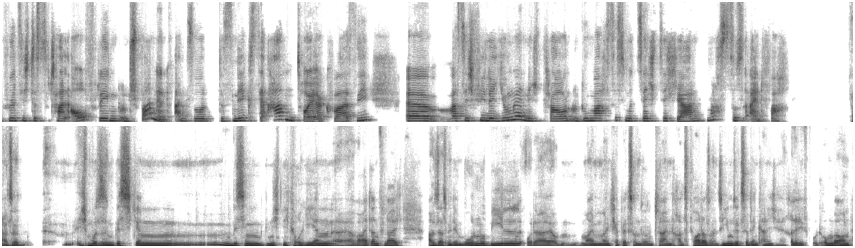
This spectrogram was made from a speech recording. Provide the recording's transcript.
fühlt sich das total aufregend und spannend an, so das nächste Abenteuer quasi, äh, was sich viele Junge nicht trauen und du machst es mit 60 Jahren, machst du es einfach. Also ich muss es ein bisschen, ein bisschen nicht, nicht korrigieren, äh, erweitern vielleicht. Also das mit dem Wohnmobil oder mein, ich habe jetzt so einen kleinen Transporter, so einen Siebensitzer, den kann ich relativ gut umbauen.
